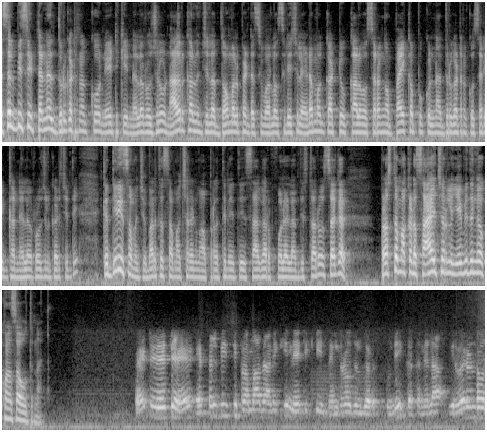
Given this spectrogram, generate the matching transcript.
ఎస్ఎల్బీసీ టన్నెల్ దుర్ఘటనకు నేటికి నెల రోజులు. నాగర్కర్నూలు జిల్లా దోమలపేట శివార్లో శ్రీశైల ఎడమగట్టు కాలువ సొరంగం పైకప్పు కూలిన దుర్ఘటనకు సరిగ్గా నెల రోజులు గడిచింది. ఇక దీనికి సంబంధించి మరింత సమాచారాన్ని మా ప్రతినిధి సాగర్ ఫోలేలు అందిస్తారు. సాగర్ ప్రస్తుతం అక్కడ సహాయ చర్యలు ఏ విధంగా కొనసాగుతున్నాయి? రైట్ ఏదైతే ఎస్ఎల్బిసి ప్రమాదానికి నేటికి నెల రోజులు గడుస్తుంది. గత నెల ఇరవై రెండవ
